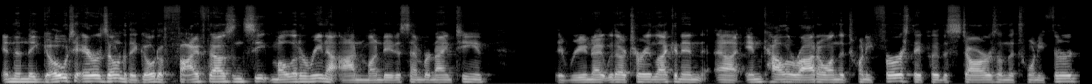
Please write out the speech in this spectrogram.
And then they go to Arizona. They go to 5,000 seat Mullet Arena on Monday, December 19th. They reunite with Artturi Lehkonen uh, in Colorado on the 21st. They play the Stars on the 23rd.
